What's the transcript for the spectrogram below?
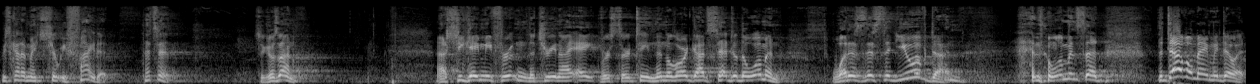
We just got to make sure we fight it. That's it. So he goes on. Now, she gave me fruit in the tree and I ate. Verse 13. Then the Lord God said to the woman, What is this that you have done? And the woman said, The devil made me do it.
